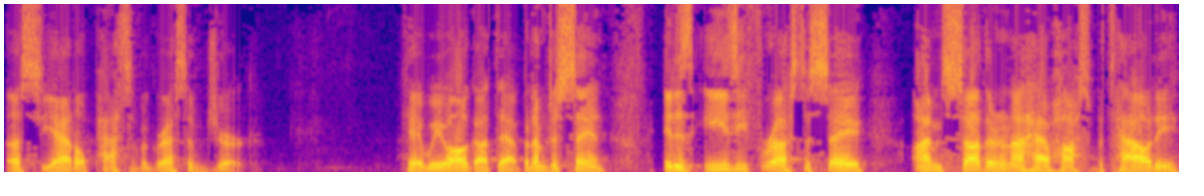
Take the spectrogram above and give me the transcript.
a Seattle passive aggressive jerk. Okay, we've all got that. But I'm just saying, it is easy for us to say, I'm Southern and I have hospitality,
